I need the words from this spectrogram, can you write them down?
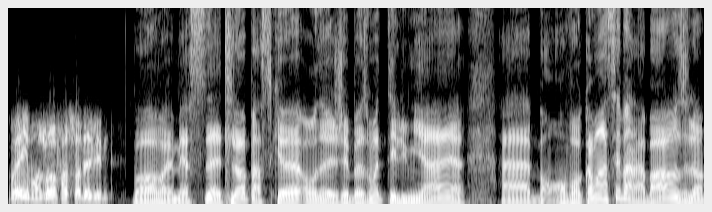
Oui, bonjour François David. Bon, merci d'être là parce que j'ai besoin de tes lumières. Euh, bon, on va commencer par la base. Là.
